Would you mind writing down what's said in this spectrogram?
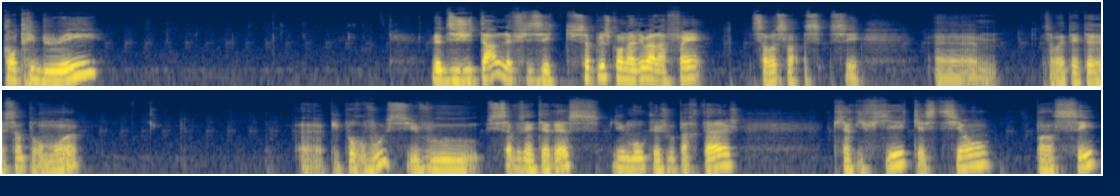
Contribuer. Le digital, le physique. Ça, plus qu'on arrive à la fin, ça va, c'est, euh, ça va être intéressant pour moi. Euh, puis pour vous, si ça vous intéresse, les mots que je vous partage, clarifier, question, pensée,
